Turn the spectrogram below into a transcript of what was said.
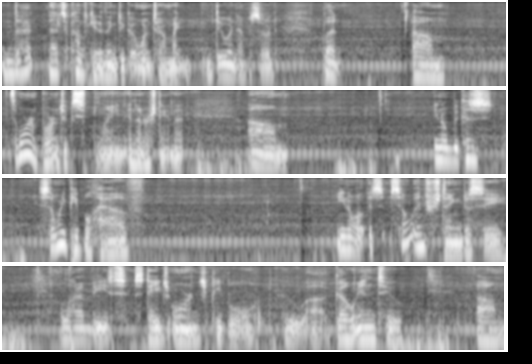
that that's a complicated thing to go into. I might do an episode, but um, it's more important to explain and understand that. Um, you know, because so many people have. You know, it's so interesting to see a lot of these stage orange people who uh, go into um,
